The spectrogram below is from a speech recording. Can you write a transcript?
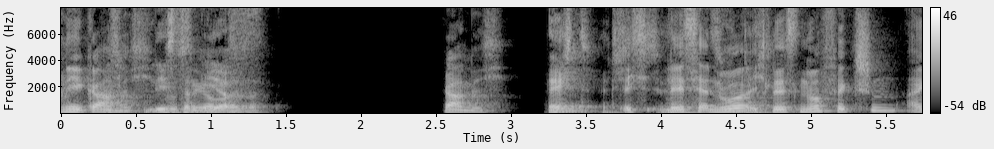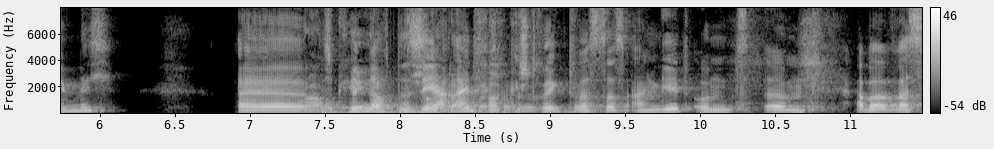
Nee, gar nicht. Ich lese dann eher. Gar nicht. Echt? Ich, ich lese ja nur, ich lese nur Fiction eigentlich. Äh, ah, okay. Ich bin auch sehr einfach gestrickt, was das angeht. Und ähm, aber was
